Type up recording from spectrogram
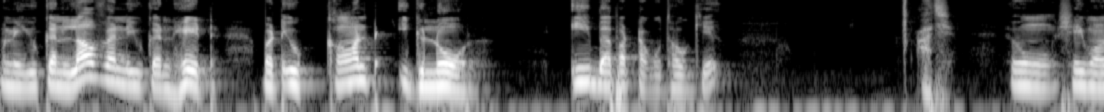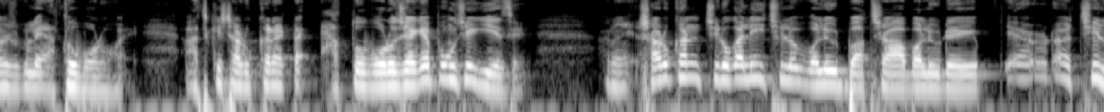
মানে you can love and you can hate but you can't ignore এই ব্যাপারটা কোথাও গিয়ে আছে। এবং সেই মানুষগুলো এত বড় হয়। আজকে শাহরুখ খান একটা এত বড় জায়গায় পৌঁছে গিয়েছে। মানে শাহরুখ খান চিরকালই ছিল বলিউড বাদশাহ, বলিউডে ছিল।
